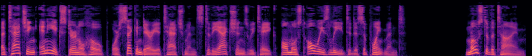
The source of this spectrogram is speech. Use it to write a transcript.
Attaching any external hope or secondary attachments to the actions we take almost always lead to disappointment. Most of the time,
